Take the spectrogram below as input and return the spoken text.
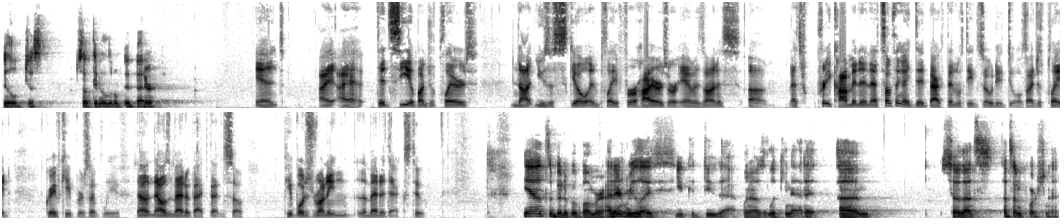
build just something a little bit better. And I, I did see a bunch of players not use a skill and play Fur Hires or Amazoness. Um, that's pretty common, and that's something I did back then with the Exodia duels. I just played Gravekeepers, I believe. That, that was meta back then, so people were just running the meta decks too. Yeah, that's a bit of a bummer. I didn't realize you could do that when I was looking at it. Um, so that's that's unfortunate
